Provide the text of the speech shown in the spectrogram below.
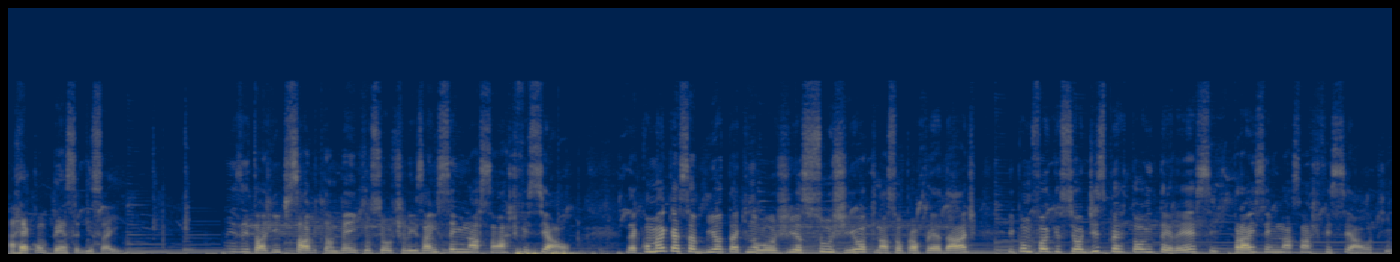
a recompensa disso aí. Então, a gente sabe também que o senhor utiliza a inseminação artificial. Né? Como é que essa biotecnologia surgiu aqui na sua propriedade e como foi que o senhor despertou o interesse para a inseminação artificial aqui?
